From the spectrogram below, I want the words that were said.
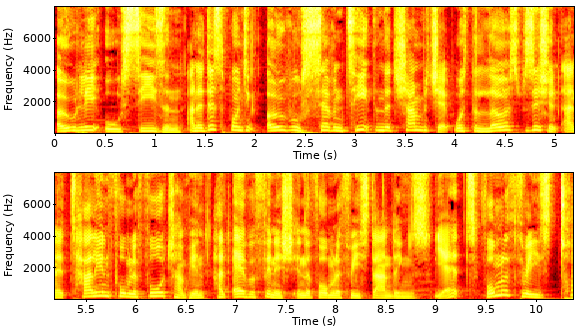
only all season, and a disappointing overall 17th in the championship was the lowest position an Italian Formula 4 champion had ever finished in the Formula 3 standings. Yet, Formula 3's top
